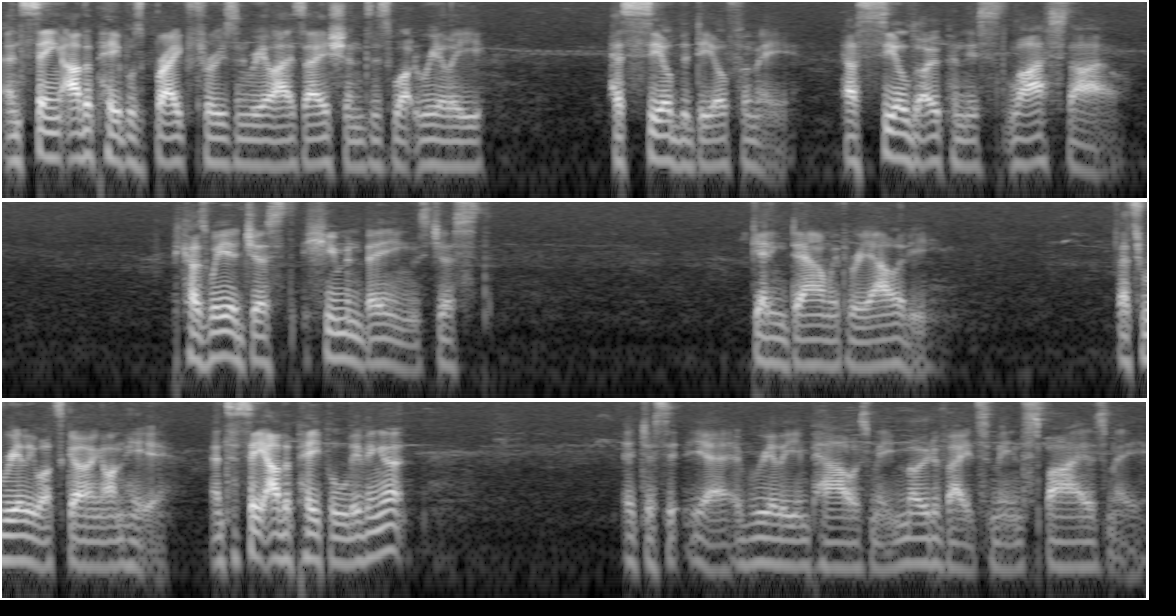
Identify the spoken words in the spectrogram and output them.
And seeing other people's breakthroughs and realizations is what really has sealed the deal for me, has sealed open this lifestyle. Because we are just human beings, just getting down with reality. That's really what's going on here. And to see other people living it, it just, yeah, it really empowers me, motivates me, inspires me.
